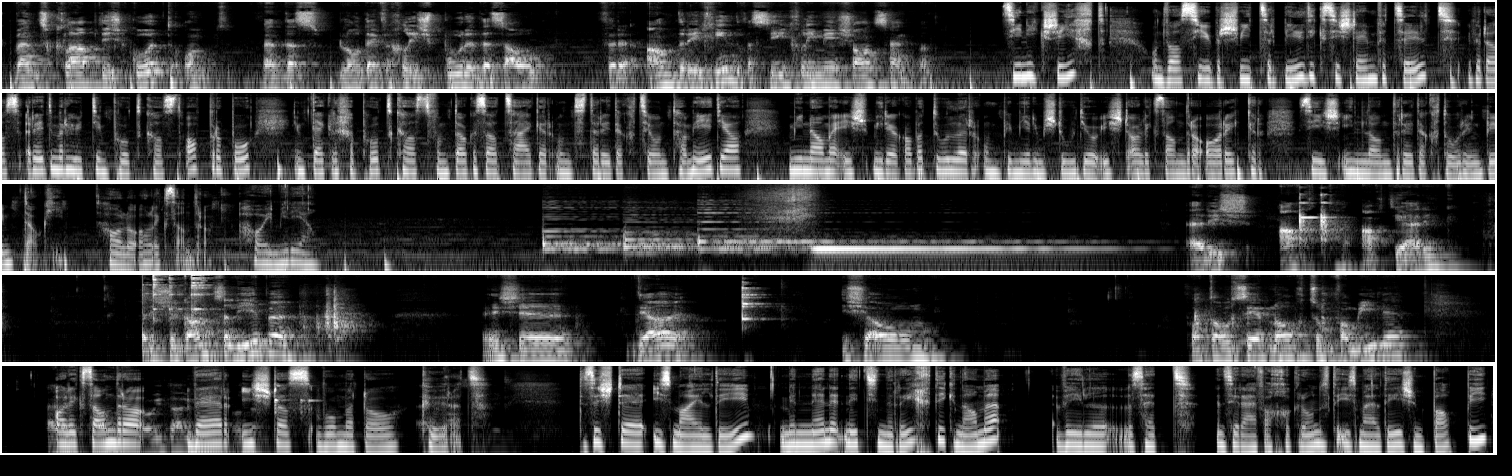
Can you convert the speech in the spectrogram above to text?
Wenn es klappt, ist gut. Und wenn das lässt einfach ein bisschen Spuren, dass auch für andere Kinder, dass sie ein bisschen mehr Chance haben. Seine Geschichte und was sie über das Schweizer Bildungssystem erzählt, über das reden wir heute im Podcast «Apropos», im täglichen Podcast vom Tagesanzeiger und der Redaktion Tamedia. Mein Name ist Mirja Gabatuller und bei mir im Studio ist Alexandra Arecker. Sie ist Inlandredaktorin beim Tagi. Hallo Alexandra. Hallo Mirja. Er ist acht, achtjährig. Er ist eine ganze Liebe ist, äh, ja, ist auch, auch sehr nah zur Familie. Alexandra, wer ist das, wo wir hier hören? Das ist der Ismail D. Wir nennen nicht seinen richtigen Namen, weil es hat einen sehr einfachen Grund. Der Ismail D. ist ein Papi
